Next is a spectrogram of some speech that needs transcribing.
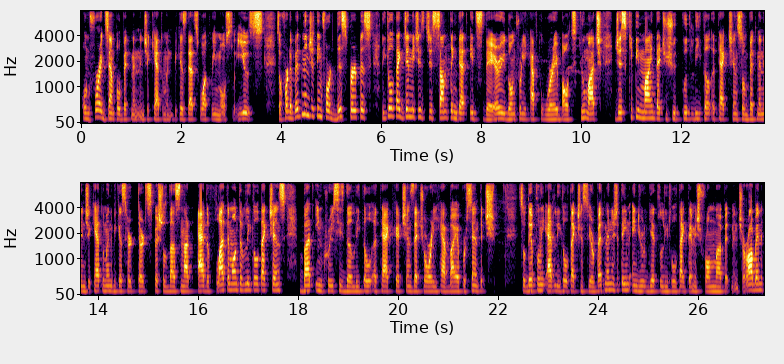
on, for example, Batman Ninja Catwoman, because that's what we mostly use. So for the Batman Ninja team, for this purpose, lethal attack damage is just something that it's there, you don't really have to worry about too much. Just keep in mind that you should put lethal attack chance on Batman Ninja Catwoman, because her third special does not add a flat amount of lethal attack chance, but increases the lethal attack chance that you already have by a percentage. So definitely add lethal actions to your Batman Ninja team and you'll get lethal attack damage from uh, Ninja Robin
